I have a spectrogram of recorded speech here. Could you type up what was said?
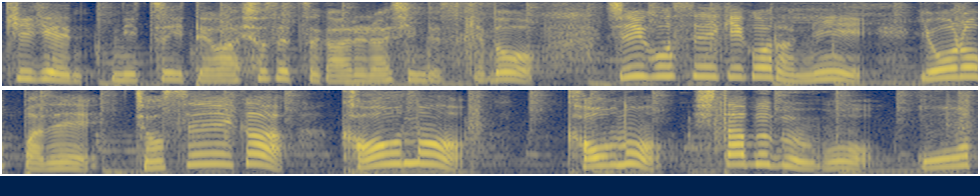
起源については諸説があるらしいんですけど15世紀頃にヨーロッパで女性が顔の顔の下部分を覆っ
